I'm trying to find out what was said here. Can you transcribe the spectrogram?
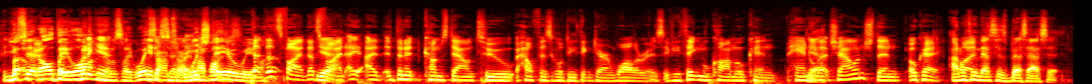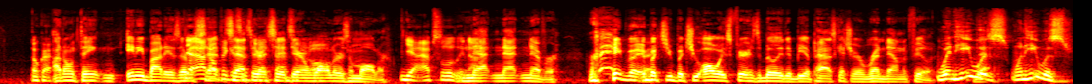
You said all day long, But again, I was like, wait a I'm sorry, second, my which day are we That- on? that's fine. That's Yeah. fine. I, I, then it comes down to how physical do you think Darren Waller is? If you think Mukuamu can handle Yeah. that challenge, then okay. I don't But- think that's his best asset. Okay. I don't think anybody has ever Yeah, sat, sat there and said Darren. Waller is a mauler. Yeah, absolutely not. Nat, nat, never. Right? But, but you but you always fear his ability to be a pass catcher and run down the field. when he was when he was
